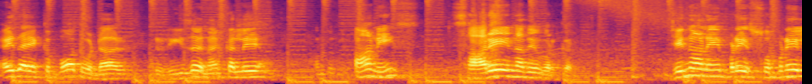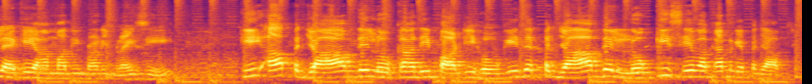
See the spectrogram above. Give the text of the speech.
ਇਹਦਾ ਇੱਕ ਬਹੁਤ ਵੱਡਾ ਰੀਜ਼ਨ ਹੈ ਕੱਲੇ ਆ ਨਹੀਂ, ਸਾਰੇ ਇਹਨਾਂ ਦੇ ਵਰਕਰ ਜਿਨ੍ਹਾਂ ਨੇ ਬੜੇ ਸੁਪਨੇ ਲੈ ਕੇ ਆਮ ਆਦਮੀ ਪਾਰਟੀ ਬਣਾਈ ਸੀ। ਕਿ ਆ ਪੰਜਾਬ ਦੇ ਲੋਕਾਂ ਦੀ ਪਾਰਟੀ ਹੋਊਗੀ ਤੇ ਪੰਜਾਬ ਦੇ ਲੋਕੀ ਸੇਵਾ ਕਰਨਗੇ ਪੰਜਾਬ 'ਚ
